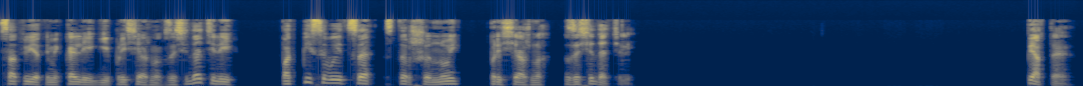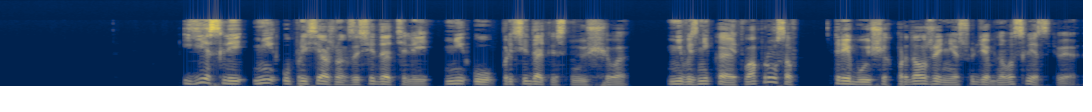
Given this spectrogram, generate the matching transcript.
с ответами коллегии присяжных заседателей подписывается старшиной присяжных заседателей. Пятое. Если ни у присяжных заседателей, ни у председательствующего не возникает вопросов, требующих продолжения судебного следствия,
